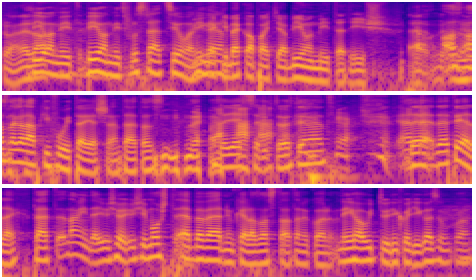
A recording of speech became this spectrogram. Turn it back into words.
van. Ez a- Beyond, Meat, Beyond Meat frusztráció van, Mindenki igen. bekaphatja a Beyond Meat-et is. Az, az legalább kifúj teljesen, tehát az, az egy egyszerűbb történet. De, de tényleg, tehát na mindegy, úgyhogy, úgyhogy most ebbe vernünk kell az asztalt, amikor néha úgy tűnik, hogy igazunk van.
